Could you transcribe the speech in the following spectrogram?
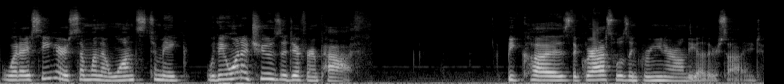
What I see here is someone that wants to make, they want to choose a different path because the grass wasn't greener on the other side.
